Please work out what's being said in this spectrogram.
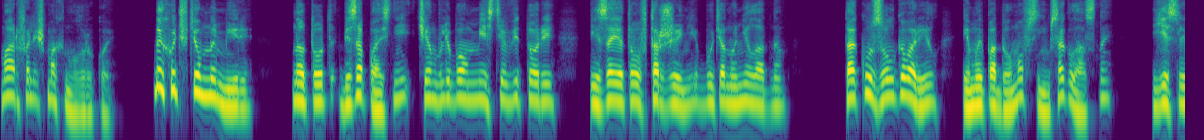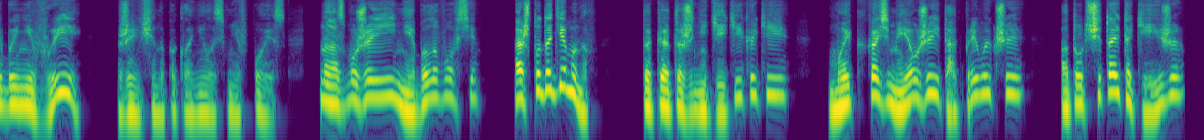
Марфа лишь махнула рукой. «Да хоть в темном мире. Но тут безопасней, чем в любом месте в Витории, из-за этого вторжения, будь оно неладным. Так Узол говорил, и мы, подумав, с ним согласны. Если бы не вы, — женщина поклонилась мне в пояс, — нас бы уже и не было вовсе. А что до демонов? Так это же не дикие какие. Мы к Казьме уже и так привыкшие. А тут, считай, такие же.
